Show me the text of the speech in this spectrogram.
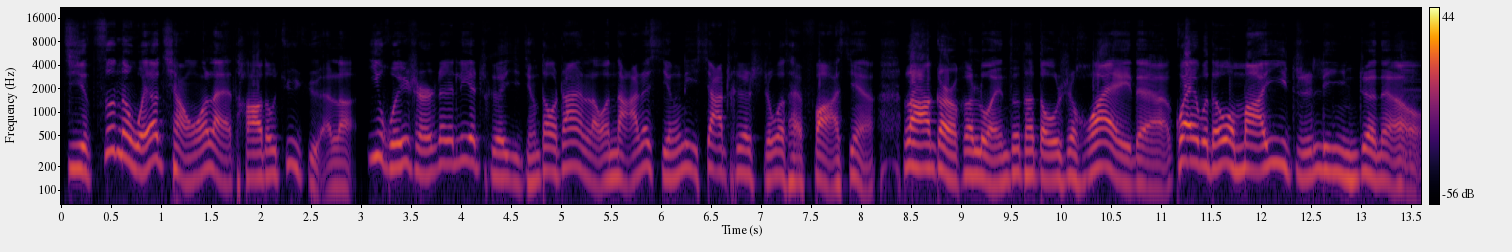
几次呢我要抢过来，她都拒绝了。一回神，这个列车已经到站了。我拿着行李下车时，我才发现拉杆和轮子它都是坏的，怪不得我妈一直拎着呢。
